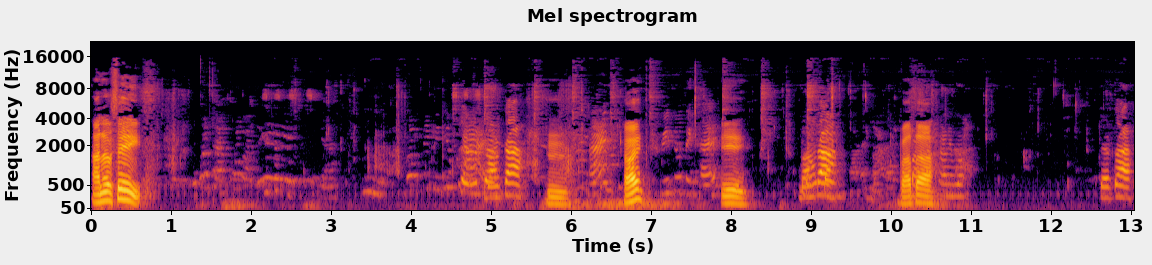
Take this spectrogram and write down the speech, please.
Ano sei. Hmm. Hai. Iya. Bata. Bata. Bata.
